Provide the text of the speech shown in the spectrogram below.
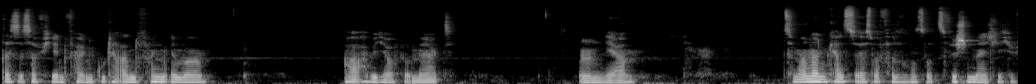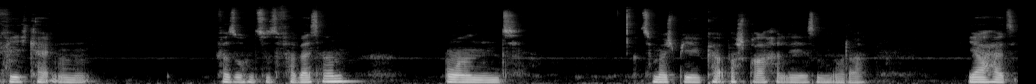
das ist auf jeden Fall ein guter Anfang immer. Habe ich auch bemerkt. Und ja. Zum anderen kannst du erstmal versuchen, so zwischenmenschliche Fähigkeiten versuchen zu verbessern. Und zum Beispiel Körpersprache lesen oder ja, halt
